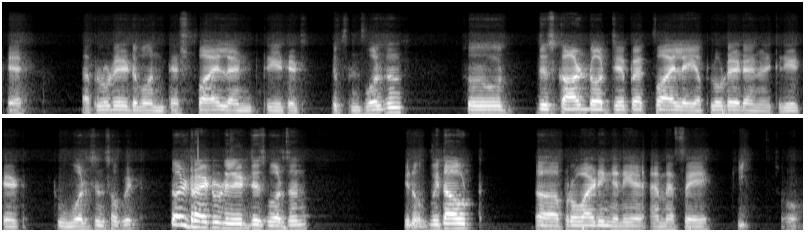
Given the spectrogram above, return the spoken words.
Okay, uploaded one test file and created different versions. So this card.jpg file I uploaded and I created two versions of it. So I'll try to delete this version, you know, without uh, providing any MFA key. So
